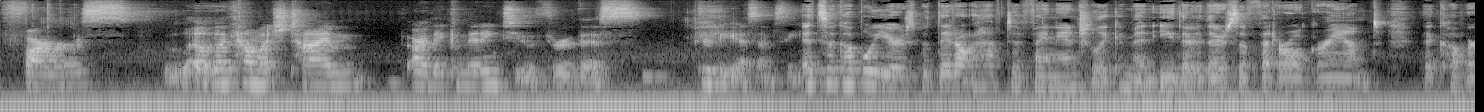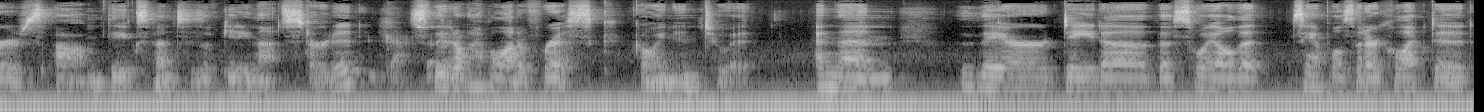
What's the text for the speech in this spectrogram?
farmers like how much time are they committing to through this through the SMC? It's a couple years, but they don't have to financially commit either. There's a federal grant that covers um, the expenses of getting that started, gotcha. so they don't have a lot of risk going into it. And then their data, the soil that samples that are collected,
